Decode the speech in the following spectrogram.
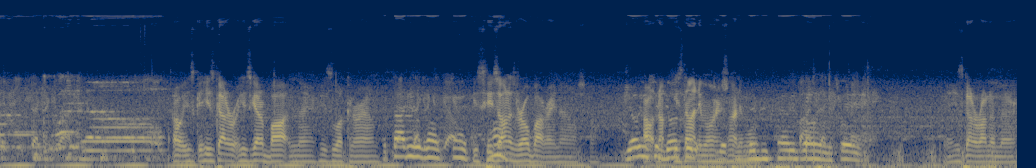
Fifteen seconds left. Oh, he's he's got a he's got a bot in there. He's looking around. I thought he was outside. He's he's on his robot right now. So you Oh, no, he's not anymore, he's not anymore. He's got to run in there.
